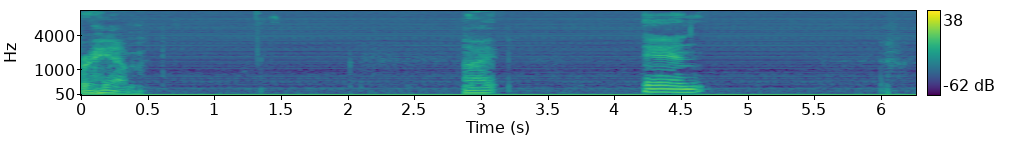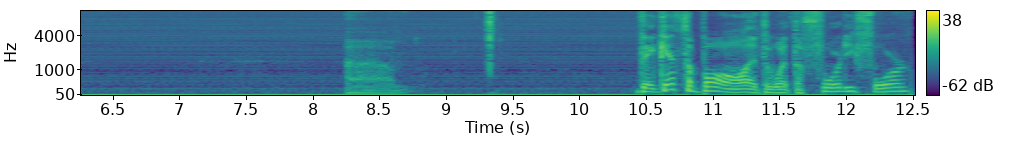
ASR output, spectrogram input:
for him. All right. And um, they get the ball at the what the 44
